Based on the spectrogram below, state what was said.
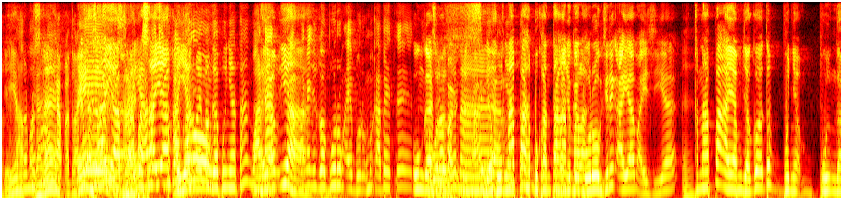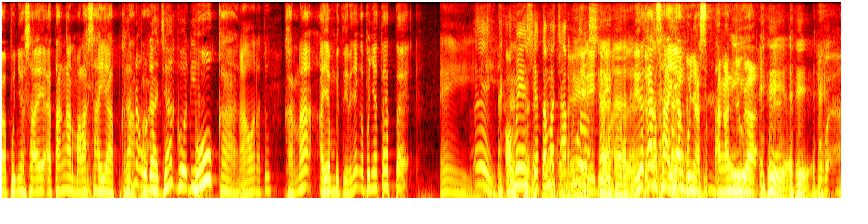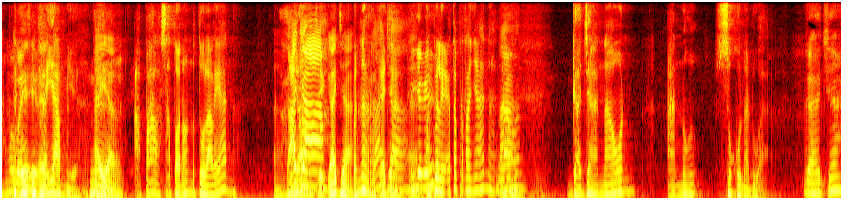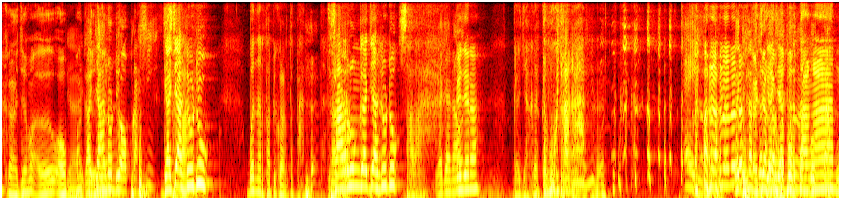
Ya iya kan Apa? bersayap atau Eh, ayam sayap, kenapa sayap? Ayam burung. memang gak punya tangan. Ayam, iya. namanya juga burung. Eh burung mah kabeh teh. Unggas mah pakai punya Kenapa bukan tangan juga malah? burung, jadi ayam Aisyah. Kenapa ayam jago itu punya pu- nggak punya saya eh, tangan malah sayap? Karena Kenapa? udah jago dia. Bukan. Naon atuh? Karena ayam betinanya nggak punya tete. Eh. Eh, omes ya mah cabul. Jadi jadi Dia kan sayang punya tangan juga. Iya, iya. mau bajir. Ayam ya. Ayam. Apa satu non nutulalean? Gajah. Gajah. Bener Gajah. gajah. Iya, gajah. Tapi lain eta pertanyaan. Naon? Gajah naon anu sukuna dua? Gajah. Gajah mah eh opat. Gajah anu dioperasi. Gajah Salah. duduk. Bener tapi kurang tepat. Sarung gajah duduk. Salah. Gajah naon? Gajah nah. Gajah ketepuk tangan. Eh, Gajah bertepuk tangan.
